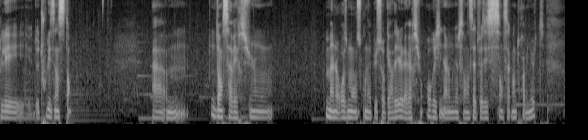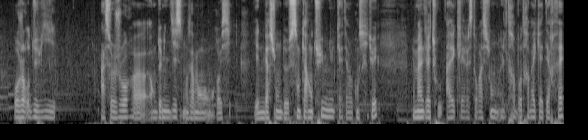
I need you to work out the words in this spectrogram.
les, de tous les instants. Euh, dans sa version, malheureusement, ce qu'on a pu sauvegarder, la version originale en 1927 faisait 153 minutes. Aujourd'hui, à ce jour, euh, en 2010, nous avons réussi. Il y a une version de 148 minutes qui a été reconstituée. Mais malgré tout, avec les restaurations et le très beau travail qui a été refait,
